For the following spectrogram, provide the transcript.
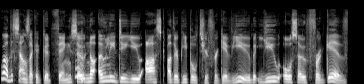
Well, this sounds like a good thing. So, not only do you ask other people to forgive you, but you also forgive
